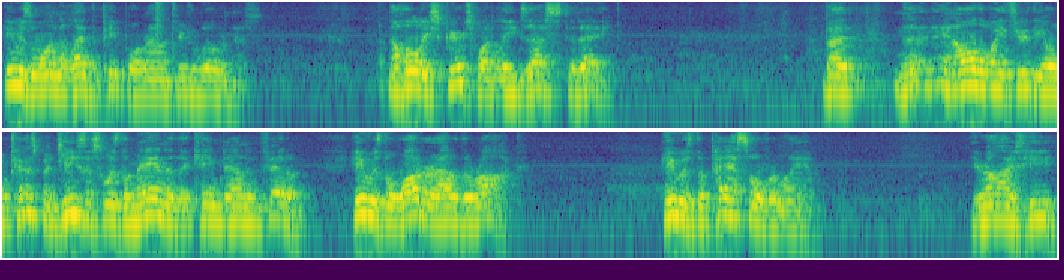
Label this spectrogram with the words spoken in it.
He was the one that led the people around through the wilderness. The Holy Spirit's what leads us today. But and all the way through the Old Testament, Jesus was the manna that came down and fed them. He was the water out of the rock. He was the Passover lamb. You realize he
